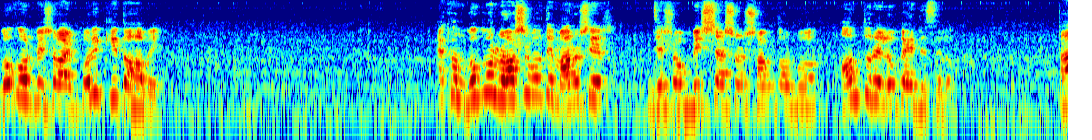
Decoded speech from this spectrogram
গোপন বিষয় পরীক্ষিত হবে। এখন গোপন রহস্য বলতে মানুষের যেসব বিশ্বাস ও সংকল্প অন্তরে লুকাইতেছিল, তা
